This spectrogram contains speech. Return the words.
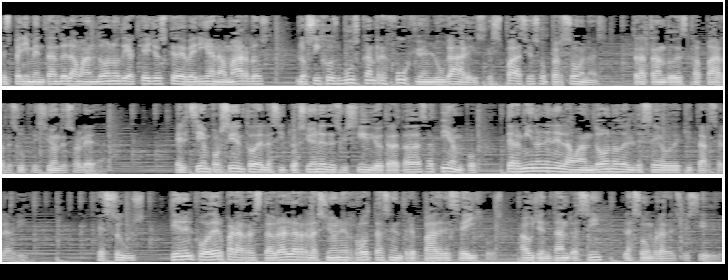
Experimentando el abandono de aquellos que deberían amarlos, los hijos buscan refugio en lugares, espacios o personas, tratando de escapar de su prisión de soledad. El 100% de las situaciones de suicidio tratadas a tiempo terminan en el abandono del deseo de quitarse la vida. Jesús tiene el poder para restaurar las relaciones rotas entre padres e hijos, ahuyentando así la sombra del suicidio.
